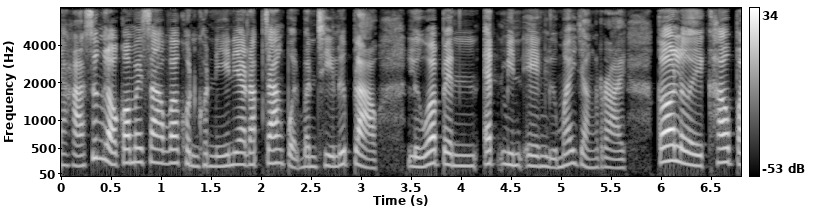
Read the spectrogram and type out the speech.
นะคะ ซึ่งเราก็ไม่ทราบว่าคนคนนี้เนี่ยรับจ้างเปิดบัญชีหรือเปล่า หรือว่าเป็นแอดมินเองหรือไม่อย่างไร ก็เลยเข้าไป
